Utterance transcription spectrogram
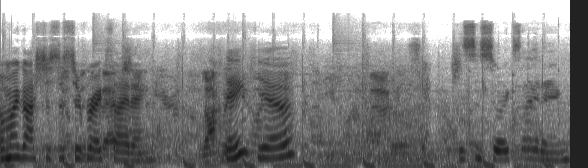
Oh my gosh, this is super exciting. Thank you. This is so exciting.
